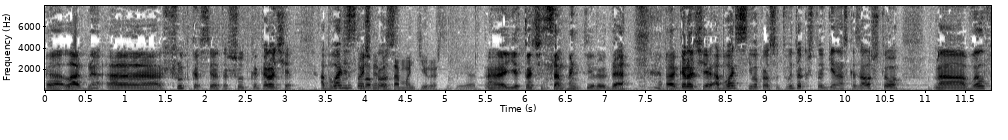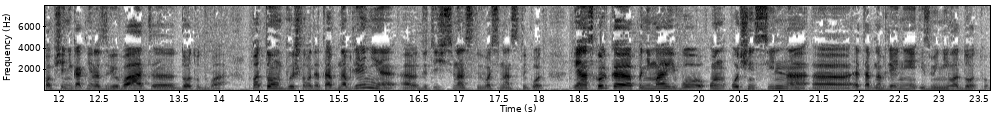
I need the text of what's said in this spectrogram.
Э, Ладно, э, шутка все это, шутка. Короче, Ты обывательский точно вопрос. сам монтируешь себе, а? Я точно сам монтирую, да. Короче, обывательский вопрос. Вот вы только что, Гена, сказал, что Valve вообще никак не развивает Dota 2. Потом вышло вот это обновление, э, 2017-2018 год. Я, насколько понимаю, его, он очень сильно, э, это обновление изменило Доту.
